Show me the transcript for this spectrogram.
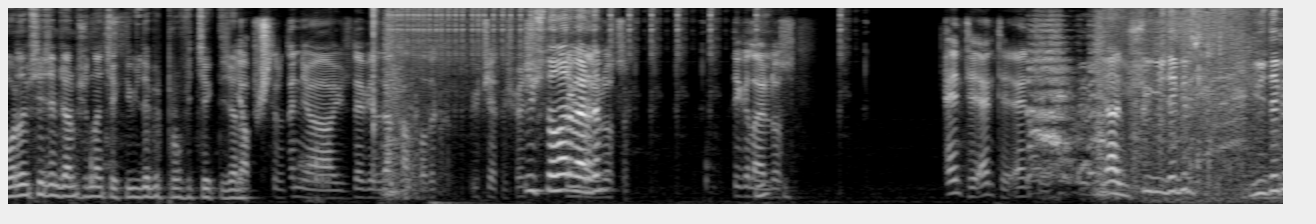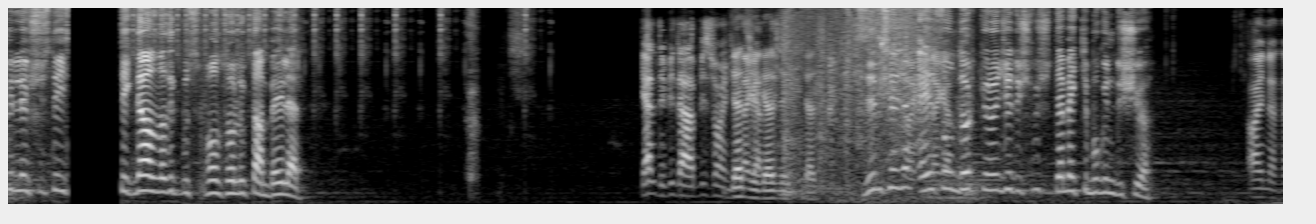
Bu arada bir şey diyeceğim canım şundan çekti. %1 profit çekti canım. Yapıştırdın ya. %1'den katladık. 3.75. Üç dolar Diggle verdim. Diggle hayırlı olsun. Enti enti enti. Ya şu %1 %1 ile şu siteyi ne anladık bu sponsorluktan beyler. Geldi bir daha bir sonrakine Gelecek geldi. gelecek gelecek. Size bir şey diyeceğim. En son geldi. 4 gün önce düşmüş. Demek ki bugün düşüyor. Aynen.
